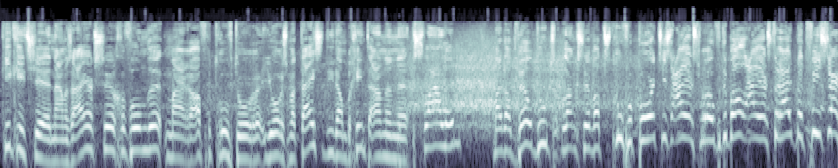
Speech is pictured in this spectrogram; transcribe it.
Kikic uh, namens Ajax gevonden. Maar afgetroefd door Joris Matthijssen. Die dan begint aan een slalom. Maar dat wel doet langs wat stroeve poortjes. Ajax verovert de bal. Ajax eruit met Fischer.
